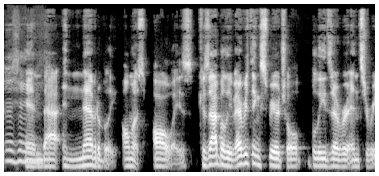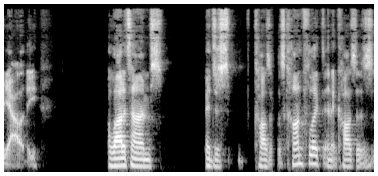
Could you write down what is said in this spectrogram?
Mhm. and that inevitably almost always because i believe everything spiritual bleeds over into reality a lot of times it just causes conflict and it causes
